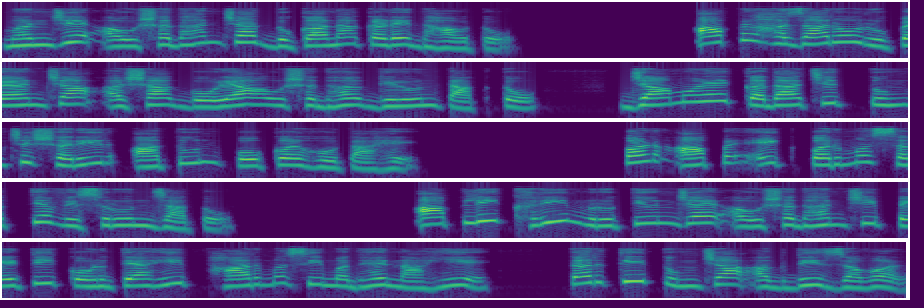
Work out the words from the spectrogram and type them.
म्हणजे औषधांच्या दुकानाकडे धावतो. आपण हजारो रुपयांच्या अशा गोळ्या औषधं गिळून टाकतो ज्यामुळे कदाचित तुमचे शरीर आतून पोकळ होत आहे. पण आपण एक परमसत्य विसरून जातो. आपली खरी मृत्युंजय औषधांची पेटी कोणत्याही फार्मसीमध्ये नाहीये तर ती तुमच्या अगदी जवळ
